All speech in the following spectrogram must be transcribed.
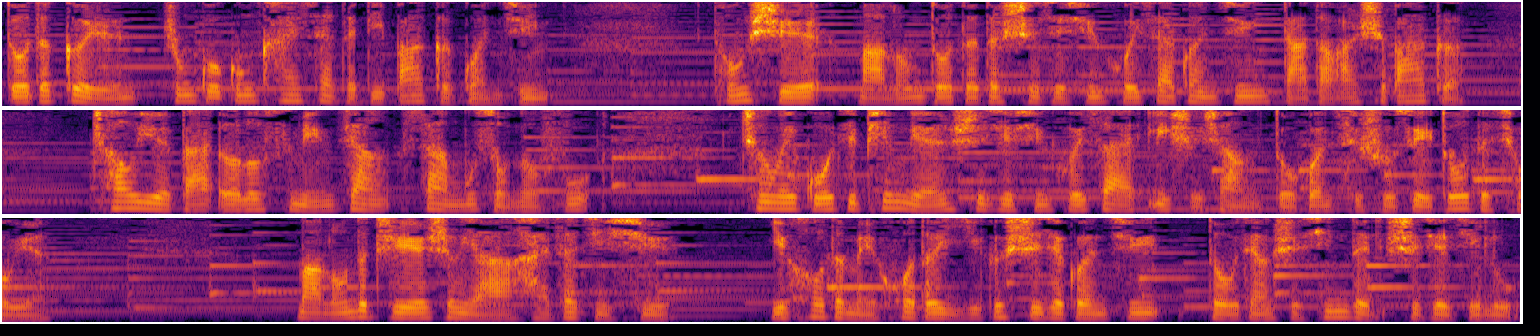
夺得个人中国公开赛的第八个冠军。同时，马龙夺得的世界巡回赛冠军达到二十八个，超越白俄罗斯名将萨姆索诺夫。成为国际乒联世界巡回赛历史上夺冠次数最多的球员。马龙的职业生涯还在继续，以后的每获得一个世界冠军都将是新的世界纪录。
